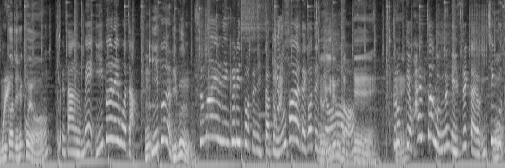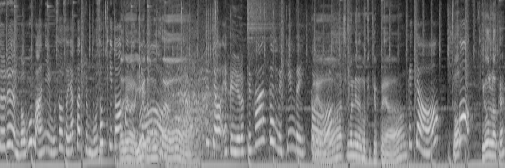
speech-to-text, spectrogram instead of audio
눈까지 했고요. 그 다음에 입을 해보자 음, 입은 입은. 스마일링 크리터즈니까 좀 웃어야 되거든요 이름답게. 그렇게 네. 활짝 웃는 게 있을까요? 이 친구들은 너무 많이 웃어서 약간 좀 무섭기도 하거든요 맞아요. 입이 너무 커요. 그죠? 약간 이렇게 사악한 느낌도 있고 그래요. 침 흘리는 것도 귀엽고요. 그죠? 어? 이걸로 할까요?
